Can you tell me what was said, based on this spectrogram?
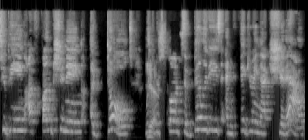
to being a functioning adult with yes. responsibilities and figuring that shit out.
